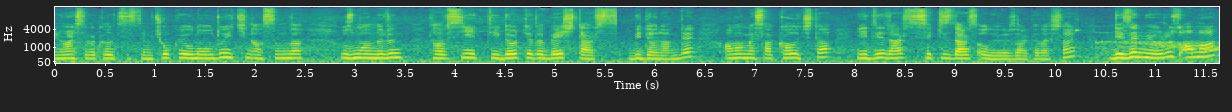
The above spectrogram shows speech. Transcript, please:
üniversite ve college sistemi çok yoğun olduğu için aslında uzmanların tavsiye ettiği 4 ya da 5 ders bir dönemde ama mesela college'da 7 ders, 8 ders alıyoruz arkadaşlar. Gezemiyoruz ama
